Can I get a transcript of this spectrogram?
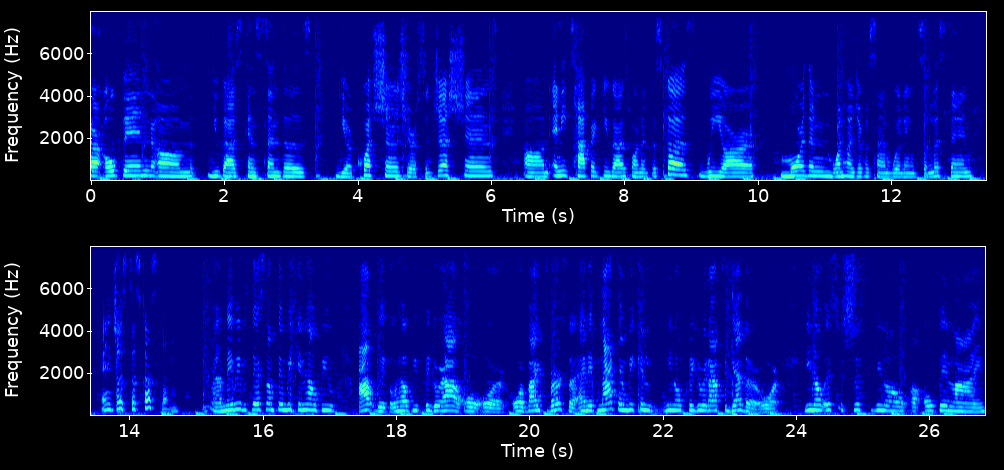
are open. Um, you guys can send us your questions, your suggestions, um, any topic you guys want to discuss. We are more than 100% willing to listen and just discuss them. Uh, maybe there's something we can help you out with or help you figure out or, or or vice versa and if not then we can you know figure it out together or you know it's just, just you know an open line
